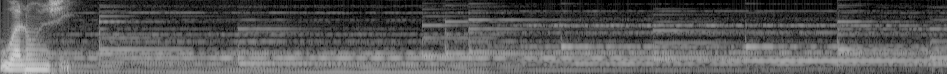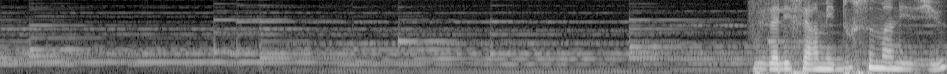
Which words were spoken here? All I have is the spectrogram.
ou allongé. Vous allez fermer doucement les yeux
